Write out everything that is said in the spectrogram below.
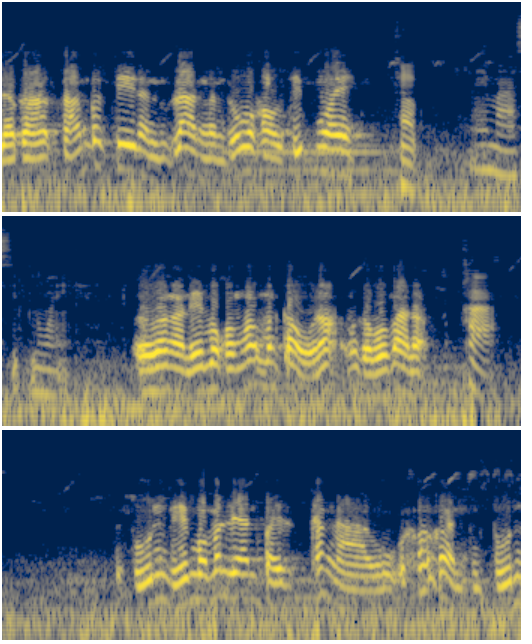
แล้วก็สามกับสี่นั่นล่างนั่นเขาว่าเขาทิพหน่วย ครับ ไม่มาสิบหน่วย เออว่างานนี้บ่ของเขามันเก่าเนาะมันก็บ่มาเนาะค่ะ ศูนย์เห็นบ่มันเรียนไปข้างหน้ากันศูนย์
